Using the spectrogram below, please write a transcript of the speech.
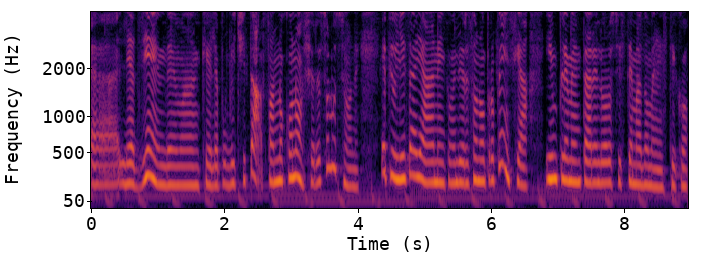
eh, le aziende ma anche la pubblicità fanno conoscere soluzioni e più gli italiani come dire, sono propensi a implementare il loro sistema domestico.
